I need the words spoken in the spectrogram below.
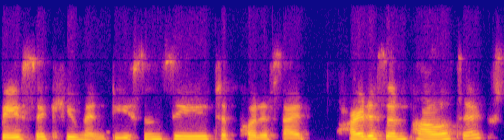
basic human decency, to put aside partisan politics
